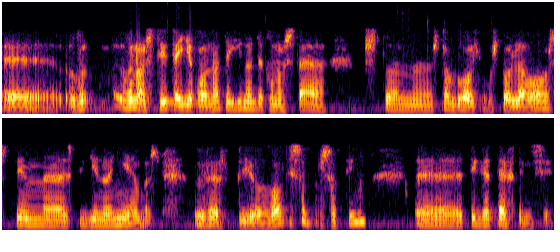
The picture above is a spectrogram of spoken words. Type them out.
ε, γνωστή, τα γεγονότα γίνονται γνωστά στον, στον κόσμο, στο λαό, στην, ε, στην κοινωνία μας. Βεβαίως πλειοδότησαν προς αυτήν ε, την κατεύθυνση.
